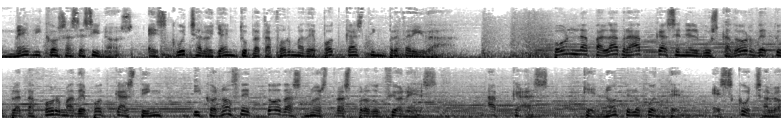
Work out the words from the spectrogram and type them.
Médicos Asesinos. Escúchalo ya en tu plataforma de podcasting preferida. Pon la palabra Apcas en el buscador de tu plataforma de podcasting y conoce todas nuestras producciones. Apcas, que no te lo cuenten, escúchalo.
